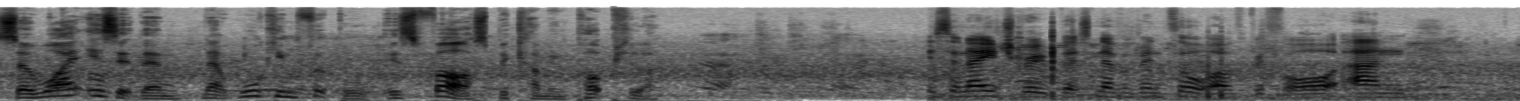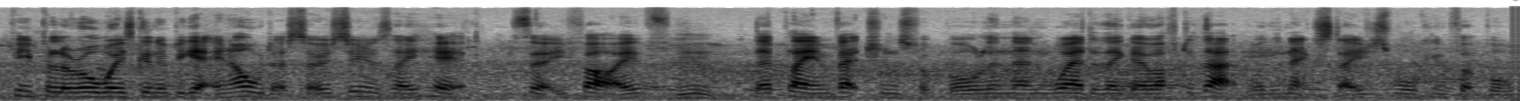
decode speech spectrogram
So why is it then that walking football is fast becoming popular? It's an age group that's never been thought of before and people are always going to be getting older. So as soon as they hit 35, mm. they're playing veterans football, and then where do they go after that? Well, the next stage is walking football.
